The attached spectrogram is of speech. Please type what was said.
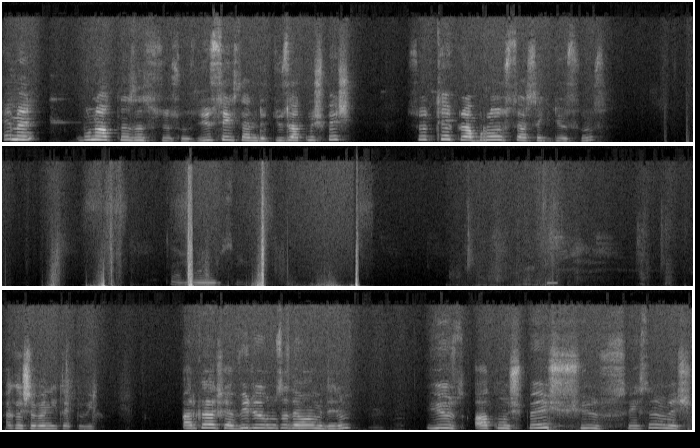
Hemen bunu aklınızda tutuyorsunuz. 184 165 sonra tekrar Brawl Stars'a gidiyorsunuz. Tamam güzel. Arkadaşlar ben iki dakika video. Arkadaşlar videomuza devam edelim. 165 185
